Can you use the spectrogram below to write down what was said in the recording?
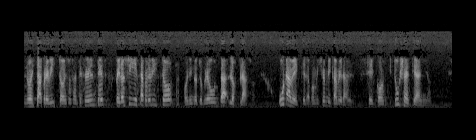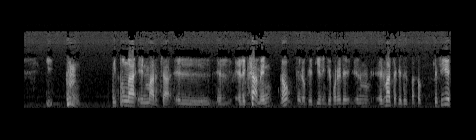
no está previsto esos antecedentes, pero sí está previsto, respondiendo a tu pregunta, los plazos. Una vez que la comisión bicameral se constituya este año y ponga en marcha el, el, examen, ¿no? que es lo que tienen que poner en, marcha, que es el paso que sigue,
